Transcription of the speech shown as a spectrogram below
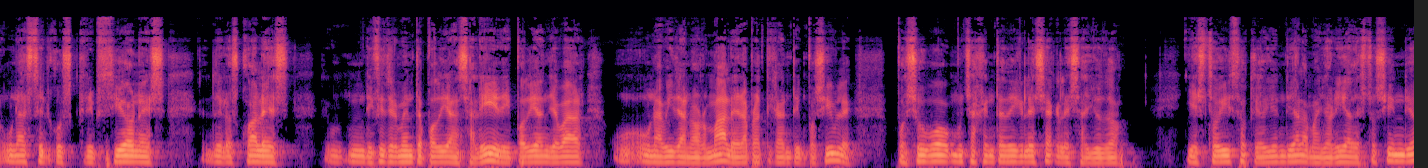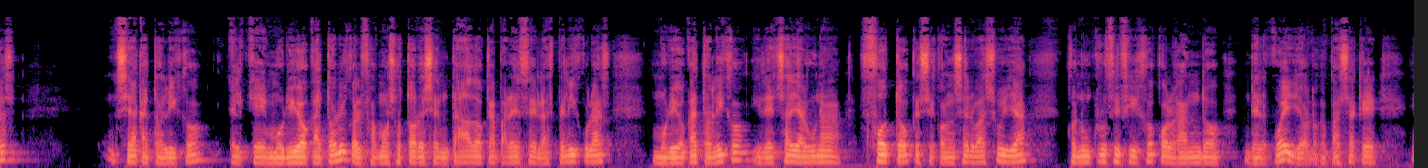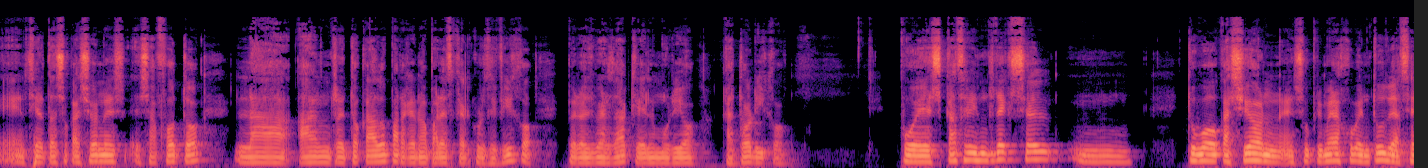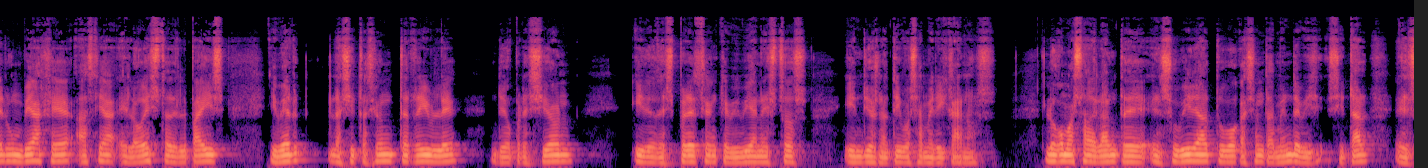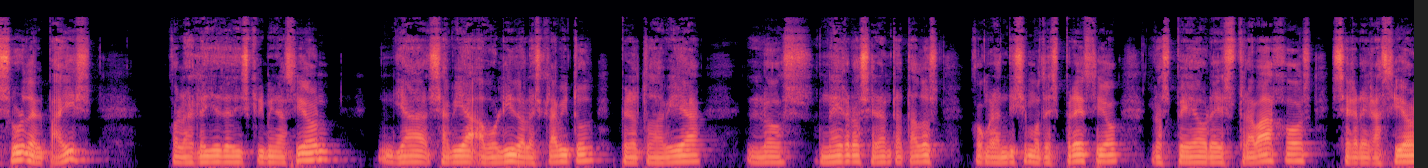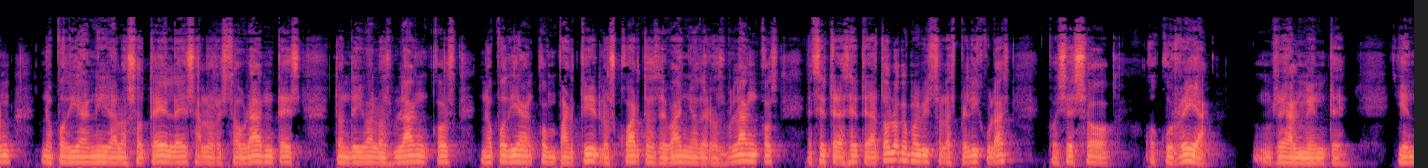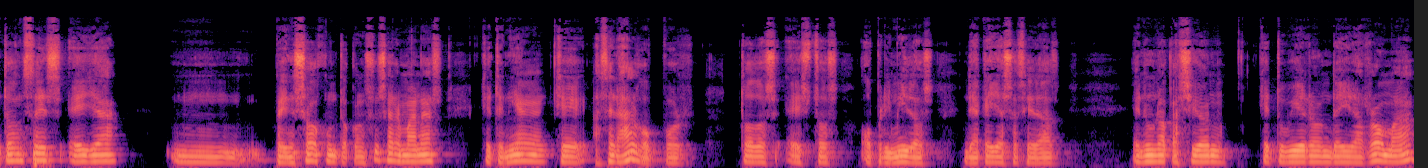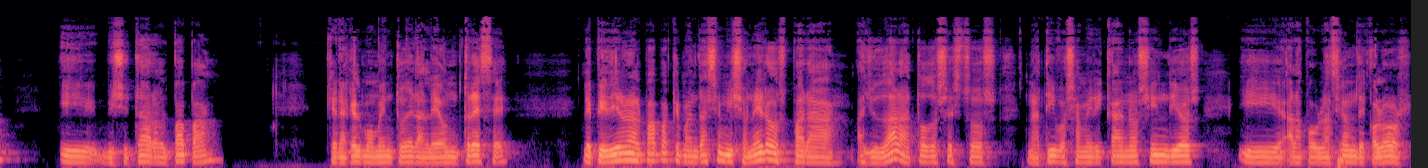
unas circunscripciones de los cuales difícilmente podían salir y podían llevar una vida normal, era prácticamente imposible, pues hubo mucha gente de iglesia que les ayudó. Y esto hizo que hoy en día la mayoría de estos indios sea católico. El que murió católico, el famoso toro sentado que aparece en las películas, murió católico y de hecho hay alguna foto que se conserva suya con un crucifijo colgando del cuello. Lo que pasa que en ciertas ocasiones esa foto la han retocado para que no aparezca el crucifijo, pero es verdad que él murió católico. Pues Catherine Drexel mm, tuvo ocasión en su primera juventud de hacer un viaje hacia el oeste del país y ver la situación terrible de opresión y de desprecio en que vivían estos indios nativos americanos. Luego más adelante en su vida tuvo ocasión también de visitar el sur del país. Con las leyes de discriminación ya se había abolido la esclavitud, pero todavía los negros eran tratados con grandísimo desprecio, los peores trabajos, segregación, no podían ir a los hoteles, a los restaurantes donde iban los blancos, no podían compartir los cuartos de baño de los blancos, etcétera, etcétera. Todo lo que hemos visto en las películas, pues eso ocurría realmente. Y entonces ella mm, pensó junto con sus hermanas que tenían que hacer algo por todos estos oprimidos de aquella sociedad en una ocasión que tuvieron de ir a Roma y visitar al Papa, que en aquel momento era León XIII, le pidieron al Papa que mandase misioneros para ayudar a todos estos nativos americanos, indios y a la población de color.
